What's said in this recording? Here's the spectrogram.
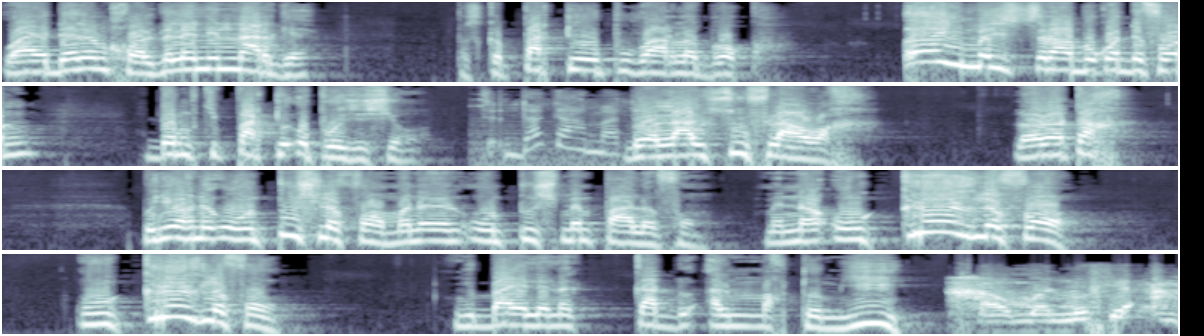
Waaye da leen xool da leen di parce que parti au pouvoir la bokk. Ay magistrat bu ko defoon dem ci parti opposition. Doo laal suuf laa wax. Looloo tax bu ñuy wax ne on touche le fond na leen on touche même pas le fond. Maintenant on creuse le fond. On creuse le fond. Ñu bàyyi leen ak kàddu almaxtoom yii xaw ma nu fi am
